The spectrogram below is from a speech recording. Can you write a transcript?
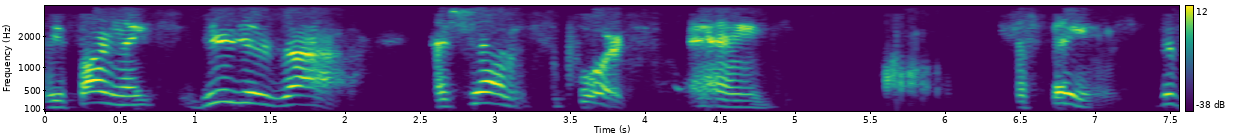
refarnates Birya Hashem supports and uh, sustains this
